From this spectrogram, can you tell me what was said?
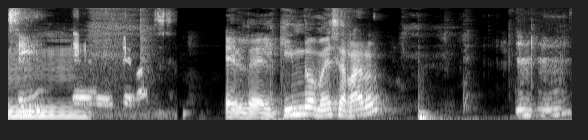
Sí. Mm, eh, ¿qué más? el del Kingdom ese raro. Ujú.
